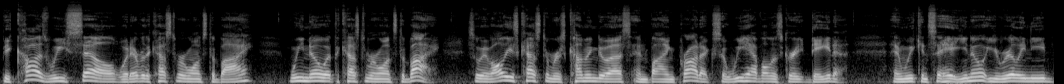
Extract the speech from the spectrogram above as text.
because we sell whatever the customer wants to buy, we know what the customer wants to buy. So we have all these customers coming to us and buying products. So we have all this great data, and we can say, hey, you know what you really need?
